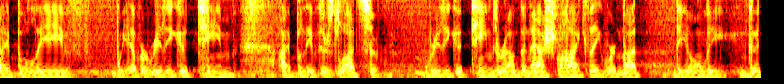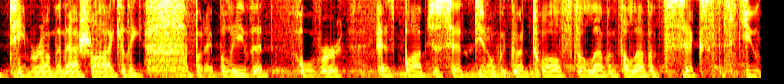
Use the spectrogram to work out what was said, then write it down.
I believe we have a really good team. I believe there's lots of really good teams around the National Hockey League. We're not the only good team around the National Hockey League, but I believe that over, as Bob just said, you know, we've gone 12th, 11th, 11th, 6th. You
